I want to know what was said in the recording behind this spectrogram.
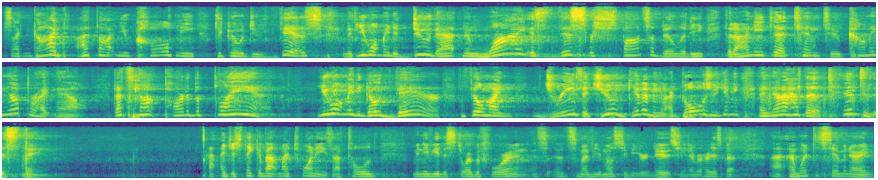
It's like, God, I thought you called me to go do this, and if you want me to do that, then why is this responsibility that I need to attend to coming up right now? That's not part of the plan. You want me to go there, fulfill my dreams that you've given me, my goals you've given me, and then I have to attend to this thing. I just think about my 20s. I've told many of you this story before, and some of you, most of you are new, so you never heard this, but I went to seminary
